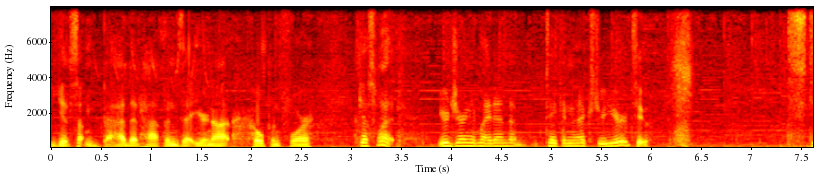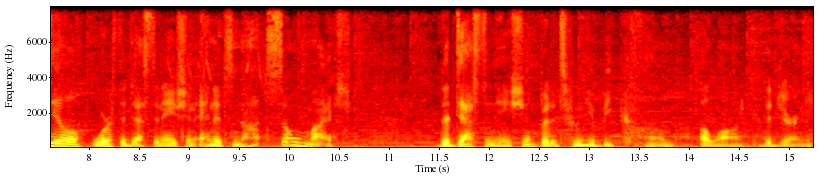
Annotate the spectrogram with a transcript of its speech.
You get something bad that happens that you're not hoping for. Guess what? Your journey might end up taking an extra year or two. Still worth the destination. And it's not so much the destination, but it's who you become along the journey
